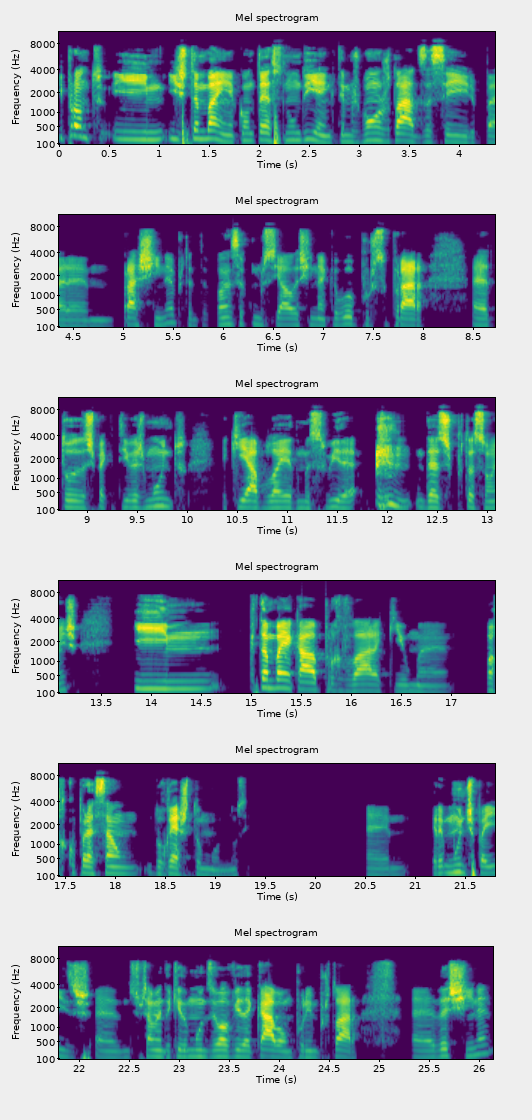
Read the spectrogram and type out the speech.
E pronto, e isto também acontece num dia em que temos bons dados a sair para, para a China, portanto a balança comercial da China acabou por superar uh, todas as expectativas, muito aqui à boleia de uma subida das exportações, e que também acaba por revelar aqui uma, uma recuperação do resto do mundo, Uh, muitos países, especialmente aqui do mundo desenvolvido, acabam por importar uh, da China,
